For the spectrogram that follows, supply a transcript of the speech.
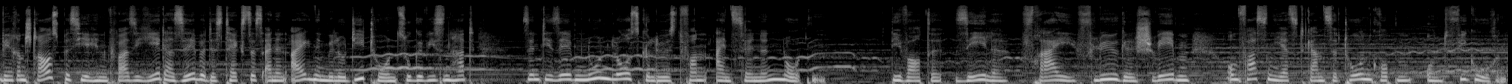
Während Strauss bis hierhin quasi jeder Silbe des Textes einen eigenen Melodieton zugewiesen hat, sind die Silben nun losgelöst von einzelnen Noten. Die Worte Seele, frei, Flügel, schweben umfassen jetzt ganze Tongruppen und Figuren.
